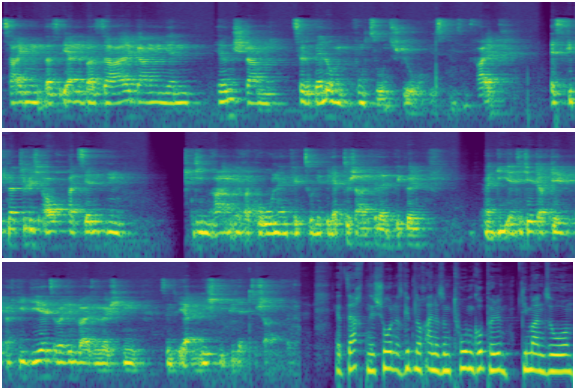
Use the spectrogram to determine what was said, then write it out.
zeigen, dass eher eine Basalganglien, Hirnstamm, Cerebellum-Funktionsstörung ist in diesem Fall. Es gibt natürlich auch Patienten, die im Rahmen ihrer Corona-Infektion epileptische Anfälle entwickeln. Die Entität, auf die, auf die wir jetzt aber hinweisen möchten, sind eher nicht epileptische Anfälle. Jetzt sagten Sie schon, es gibt noch eine Symptomgruppe, die man so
